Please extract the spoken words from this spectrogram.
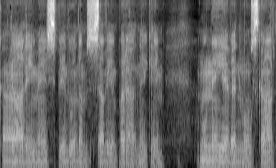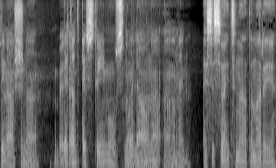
kā arī mēs piedodam saviem parādniekiem, un neieved mūsu kārdināšanā, bet atpestī mūs no ļaunā āmen. Es esmu sveicināta Marija,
